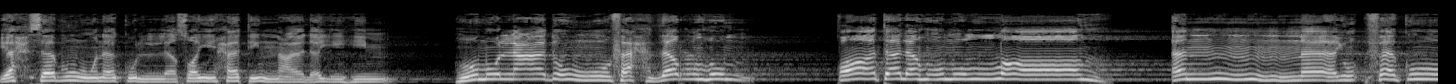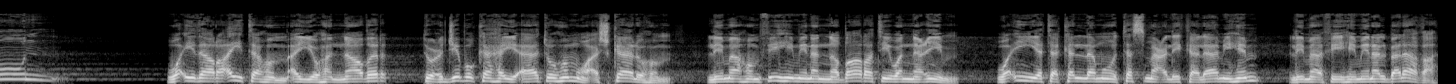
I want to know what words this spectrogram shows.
يحسبون كل صيحة عليهم. هم العدو فاحذرهم قاتلهم الله أنا يؤفكون. وإذا رأيتهم أيها الناظر تعجبك هيئاتهم وأشكالهم لما هم فيه من النضارة والنعيم وإن يتكلموا تسمع لكلامهم لما فيه من البلاغة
